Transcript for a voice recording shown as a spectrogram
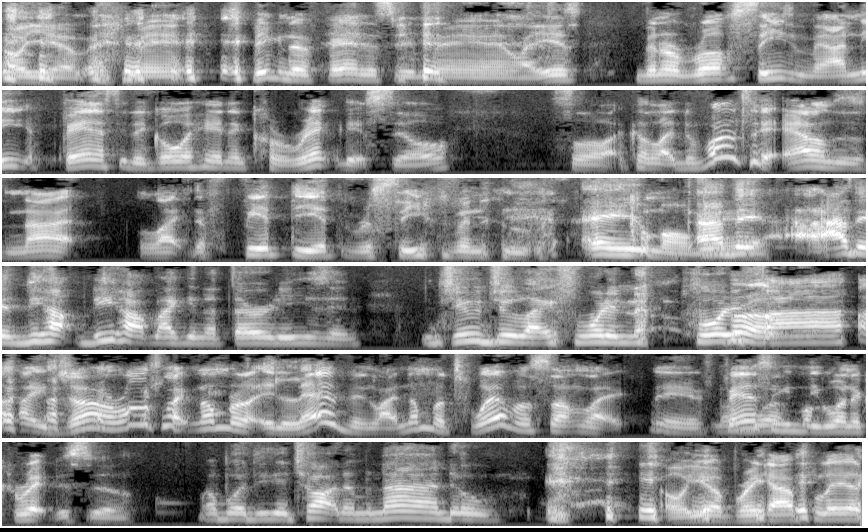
Oh yeah, man. Speaking of fantasy, man, like it's been a rough season, man. I need fantasy to go ahead and correct itself. So, like, cause like Davante Adams is not like the fiftieth receiving. Hey, Come on, I man. think I think D Hop D Hop like in the 30s and Juju like 49, 45. Bro, like John Ross, like number eleven, like number twelve or something. Like man, My fantasy boy- need to go in and correct itself. My boy DJ Chark number nine, dude. Oh yeah, breakout player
